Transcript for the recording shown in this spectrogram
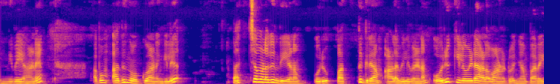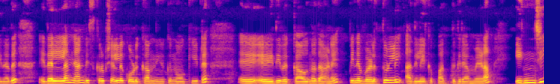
എന്നിവയാണ്. അപ്പം അത് നോക്കുകയാണെങ്കിൽ പച്ചമുളക് എന്ത് ചെയ്യണം? ഒരു പത്ത് ഗ്രാം അളവിൽ വേണം. ഒരു കിലോയുടെ അളവാണ് കേട്ടോ ഞാൻ പറയുന്നത്. ഇതെല്ലാം ഞാൻ ഡിസ്ക്രിപ്ഷനിൽ കൊടുക്കാം. നിങ്ങൾക്ക് നോക്കിയിട്ട് എഴുതി വെക്കാവുന്നതാണ്. പിന്നെ വെളുത്തുള്ളി അതിലേക്ക് പത്ത് ഗ്രാം വേണം. ഇഞ്ചി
